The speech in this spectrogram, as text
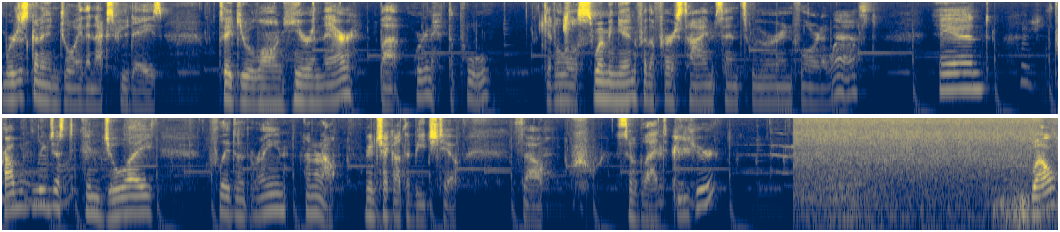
we're just gonna enjoy the next few days. We'll take you along here and there, but we're gonna hit the pool, get a little swimming in for the first time since we were in Florida last, and probably just enjoy. Hopefully, it doesn't rain. I don't know. We're gonna check out the beach too. So, whew, so glad to be here. Well,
